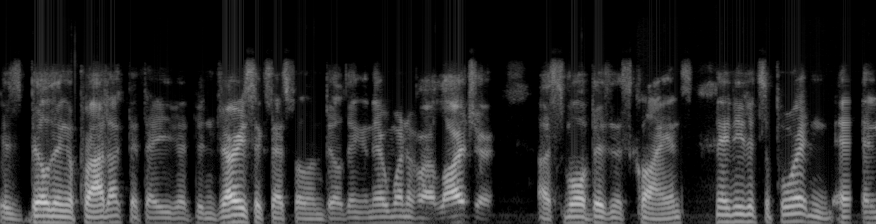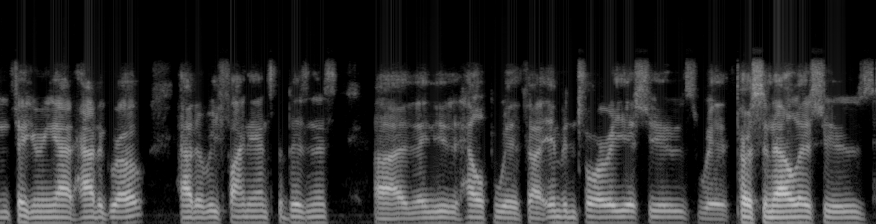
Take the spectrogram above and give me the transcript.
is building a product that they have been very successful in building. And they're one of our larger uh, small business clients. They needed support and, and figuring out how to grow, how to refinance the business. Uh, they needed help with uh, inventory issues, with personnel issues.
